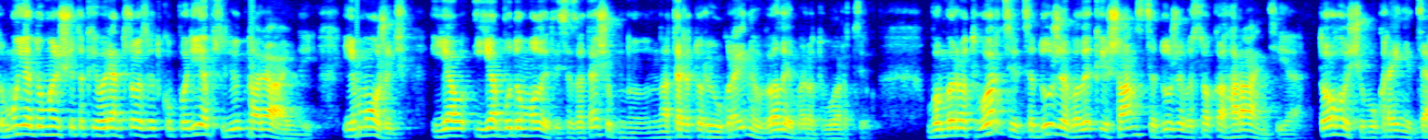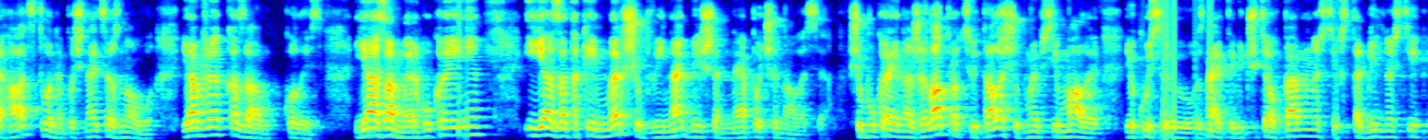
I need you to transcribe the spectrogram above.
Тому я думаю, що такий варіант розвитку подій абсолютно реальний. І можуть, і я, і я буду молитися за те, щоб ну, на територію України ввели миротворців. Бо миротворці це дуже великий шанс, це дуже висока гарантія того, що в Україні це гадство не почнеться знову. Я вже казав колись: я за мир в Україні, і я за такий мир, щоб війна більше не починалася. Щоб Україна жила, процвітала, щоб ми всі мали якусь, е, знаєте, відчуття впевненості, в стабільності,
